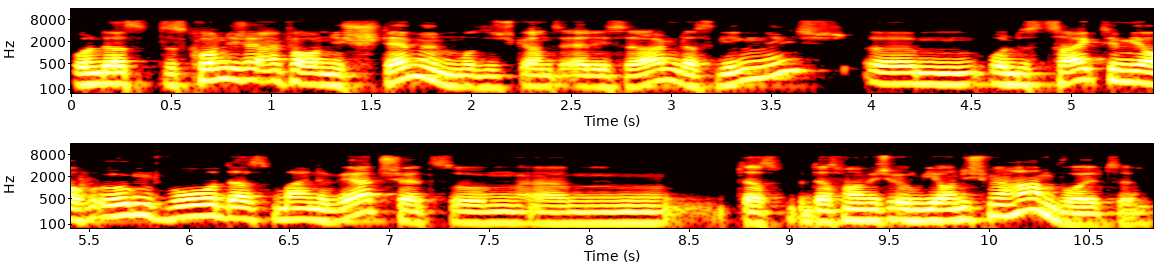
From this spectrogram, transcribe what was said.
Und das, das konnte ich einfach auch nicht stemmen, muss ich ganz ehrlich sagen. Das ging nicht. Ähm, und es zeigte mir auch irgendwo, dass meine Wertschätzung, ähm, dass, dass man mich irgendwie auch nicht mehr haben wollte.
